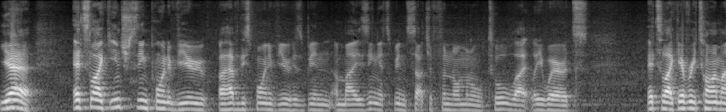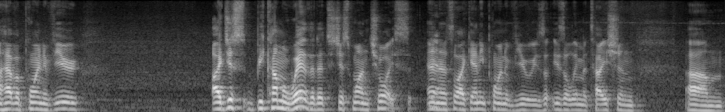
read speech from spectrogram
Yeah. It's like interesting point of view. I have this point of view has been amazing. It's been such a phenomenal tool lately where it's it's like every time I have a point of view I just become aware that it's just one choice. And Yeah. it's like any point of view is is a limitation um,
